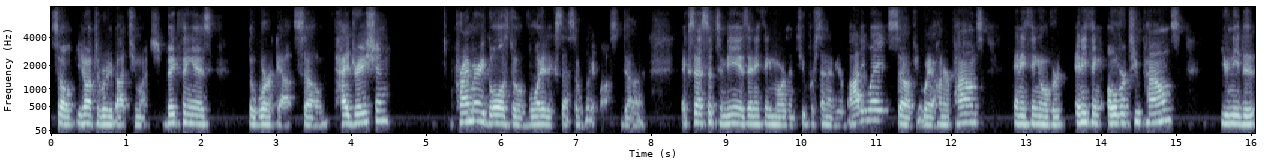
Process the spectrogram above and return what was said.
so you don't have to worry about too much. Big thing is the workout. So hydration, primary goal is to avoid excessive weight loss. Duh. Excessive to me is anything more than 2% of your body weight. So if you weigh 100 pounds, anything over anything over two pounds, you need to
